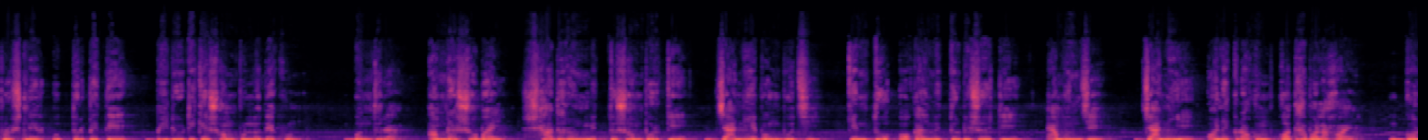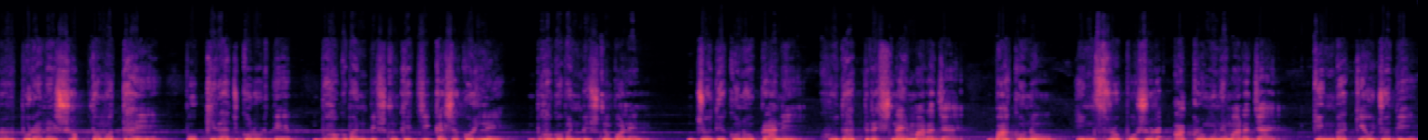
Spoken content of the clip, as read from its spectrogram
প্রশ্নের উত্তর পেতে ভিডিওটিকে সম্পূর্ণ দেখুন। বন্ধুরা, আমরা সবাই সাধারণ মৃত্যু সম্পর্কে জানি এবং বুঝি। কিন্তু অকাল মৃত্যুর বিষয়টি এমন যে জানিয়ে অনেক রকম কথা বলা হয়। গরুর পুরাণের সপ্তম অধ্যায়ে পক্ষীরাজ গরুর দেব ভগবান বিষ্ণুকে জিজ্ঞাসা করলে ভগবান বিষ্ণু বলেন, যদি কোনো প্রাণী ক্ষুধা তৃষ্ণায় মারা যায় বা কোনো হিংস্র পশুর আক্রমণে মারা যায় কিংবা কেউ যদি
